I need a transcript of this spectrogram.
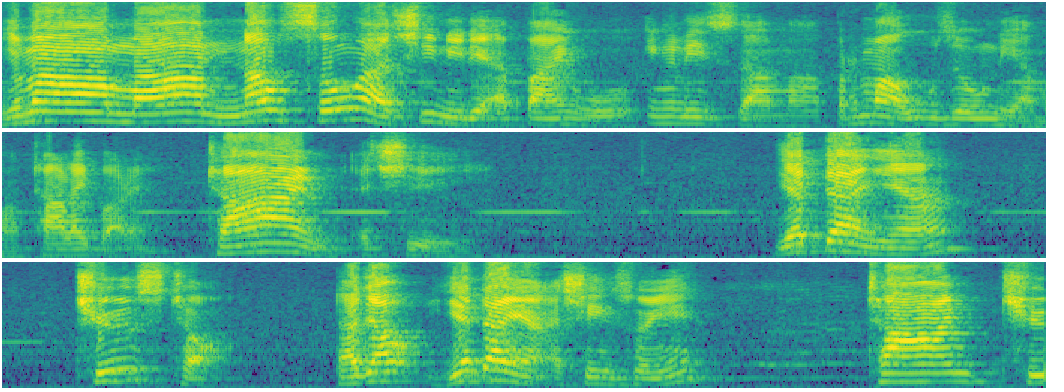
မြန်မာမှာနောက်ဆုံးကရှိနေတဲ့အပိုင်းကိုအင်္ဂလိပ်စာမှာပထမဦးဆုံးနေရာမှာထားလိုက်ပါတယ် time အချိန်ရတ္တညံ choose stop ဒါကြောင့်ရတ္တညံအချိန်ဆိုရင် time to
